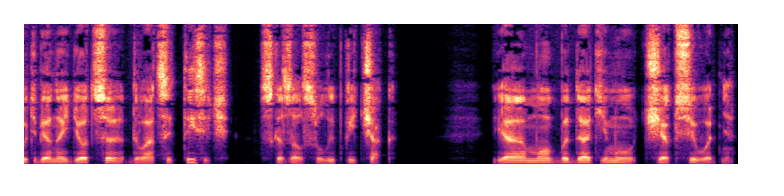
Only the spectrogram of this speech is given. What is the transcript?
у тебя найдется двадцать тысяч, — сказал с улыбкой Чак. Я мог бы дать ему чек сегодня.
